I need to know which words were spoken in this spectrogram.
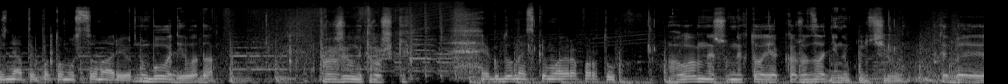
зняти по тому сценарію, Ну, було діло, так. Да. Прожили трошки. як у Донецькому аеропорту. Головне, щоб ніхто, як кажуть, задні не включив. Тебе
